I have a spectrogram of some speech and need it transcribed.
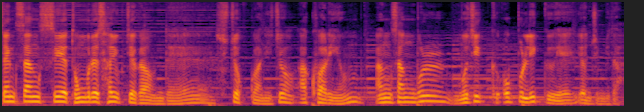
생상스의 동물의 사육제 가운데 수족관이죠. 아쿠아리움 앙상블 무직 오블리크의 연주입니다.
